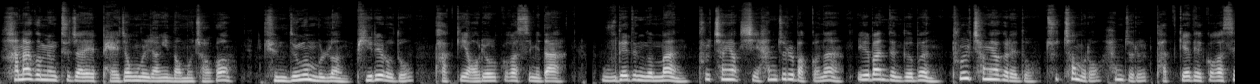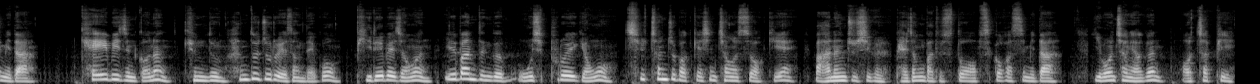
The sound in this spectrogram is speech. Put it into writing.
하나금융투자의 배정 물량이 너무 적어 균등은 물론 비례로도 받기 어려울 것 같습니다. 우대 등급만 풀청약 시 한 주를 받거나 일반 등급은 풀청약을 해도 추첨으로 한 주를 받게 될 것 같습니다. KB증권은 균등 한두 주로 예상되고 비례 배정은 일반 등급 50%의 경우 7천주밖에 신청할 수 없기에 많은 주식을 배정받을 수도 없을 것 같습니다. 이번 청약은 어차피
